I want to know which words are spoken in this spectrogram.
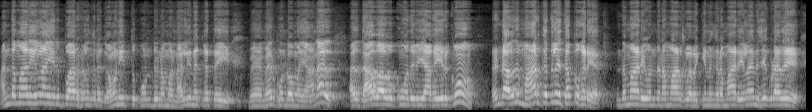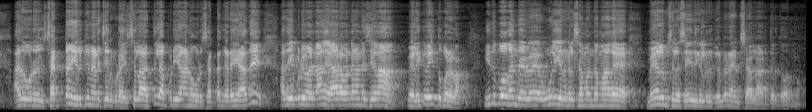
அந்த மாதிரி எல்லாம் இருப்பார்கள்ங்கிற கவனித்து கொண்டு நம்ம நல்லிணக்கத்தை மே- மேற்கொண்டோமையானால் அது தாவாவுக்கும் உதவியாக இருக்கும். ரெண்டாவது மார்க்கத்திலையும் தப்பு கிடையாது. இந்த மாதிரி வந்து நம்ம ஆட்களை வைக்கணுங்கிற மாதிரியெல்லாம் என்ன செய்யக்கூடாது? அது ஒரு சட்டம் இருக்குன்னு நினைச்சிடக்கூடாது. இஸ்லாத்தில் அப்படியான ஒரு சட்டம் கிடையாது. அது எப்படி வேண்டாலும் யாரை வேண்டாலும் என்ன செய்யலாம்? வேலைக்கு வைத்துக் கொள்ளலாம். இது போக அந்த வே- ஊழியர்கள் சம்பந்தமாக மேலும் சில செய்திகள் இருக்கின்றன. நான் இன்ஷால்ல அடுத்தடுத்து வரணும்.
